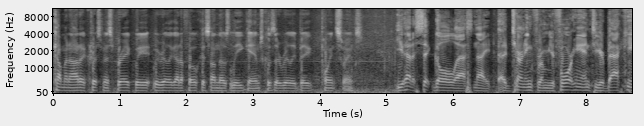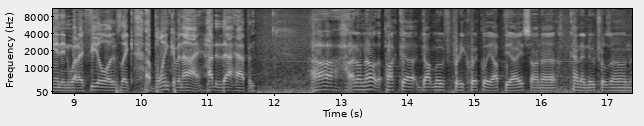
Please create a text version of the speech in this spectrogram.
coming out of Christmas break, we, we really got to focus on those league games because they're really big point swings. You had a sick goal last night, uh, turning from your forehand to your backhand in what I feel was like a blink of an eye. How did that happen? Uh, I don't know. The puck uh, got moved pretty quickly up the ice on a kind of neutral zone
